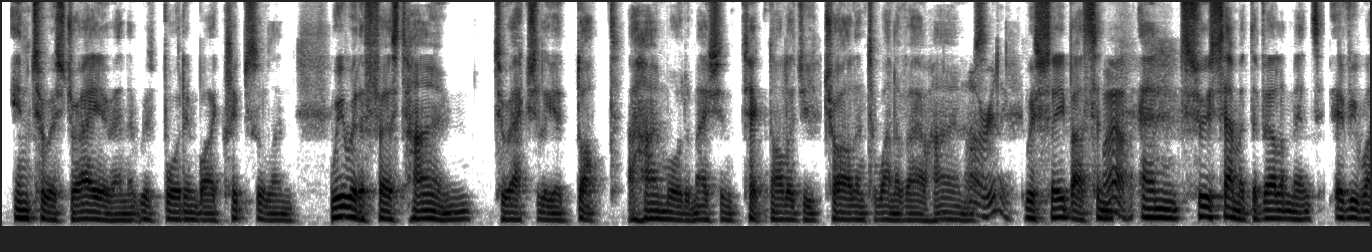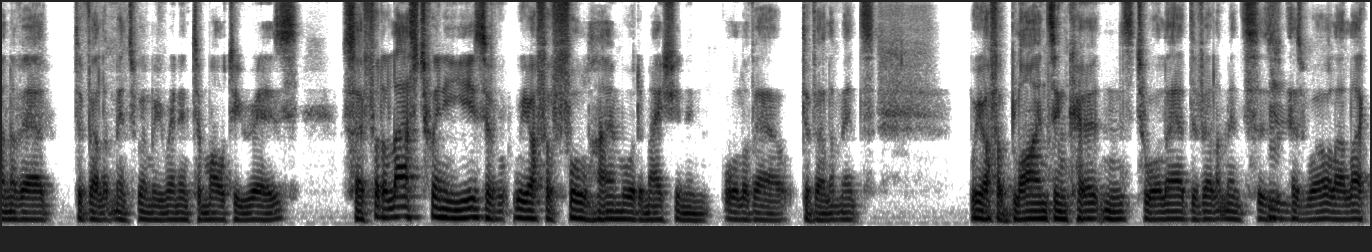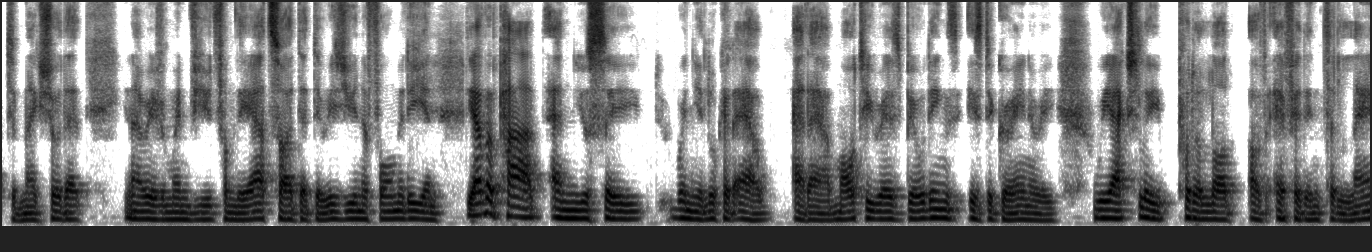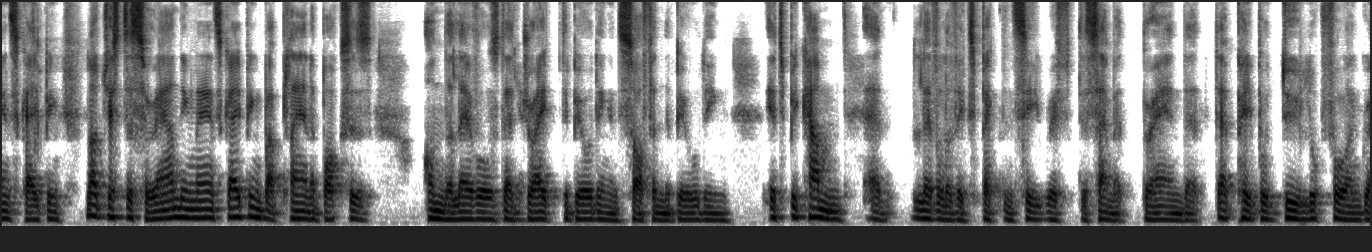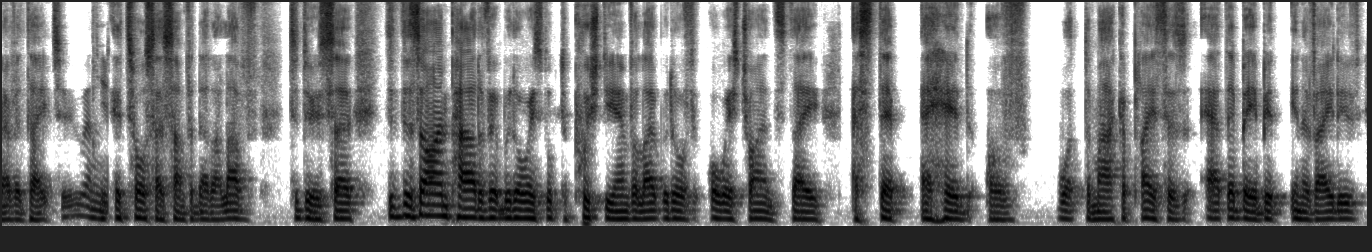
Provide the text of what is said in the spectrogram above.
into Australia and it was brought in by Clipsal and we were the first home to actually adopt a home automation technology trial into one of our homes. Oh, really? With Cbus. And, wow. and through Sammut Developments, every one of our developments when we went into multi-res, so for the last 20 years, we offer full home automation in all of our developments. We offer blinds and curtains to all our developments as, mm. as, well. I like to make sure that, you know, even when viewed from the outside, that there is uniformity. And the other part, and you'll see when you look at our at our multi-res buildings is the greenery. We actually put a lot of effort into the landscaping, not just the surrounding landscaping, but planter boxes on the levels that drape the building and soften the building. It's become a level of expectancy with the Sammut brand that, that people do look for and gravitate to. And yeah. it's also something that I love to do. So the design part of it would always look to push the envelope, would always try and stay a step ahead of what the marketplace is out there, be a bit innovative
